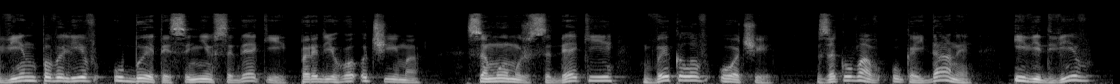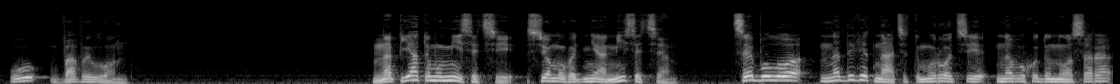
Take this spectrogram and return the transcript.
Він повелів убити синів Сидекії перед його очима, самому ж Сидекії виколов очі, закував у кайдани і відвів у Вавилон. На п'ятому місяці сьомого дня місяця це було на дев'ятнадцятому році Навуходоносора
